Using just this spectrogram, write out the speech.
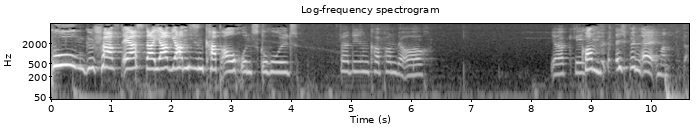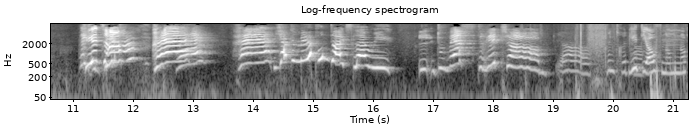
Boom, geschafft. Erster. Ja, wir haben diesen Cup auch uns geholt. Ja, diesen Cup haben wir auch. Ja, okay. Komm. Ich bin, äh, immer da. Vierter. Hä? Hä? Ich hatte mehr Punkte als Larry. Du wärst Dritter. Ja, ich bin Dritter. Geht die Aufnahme noch?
